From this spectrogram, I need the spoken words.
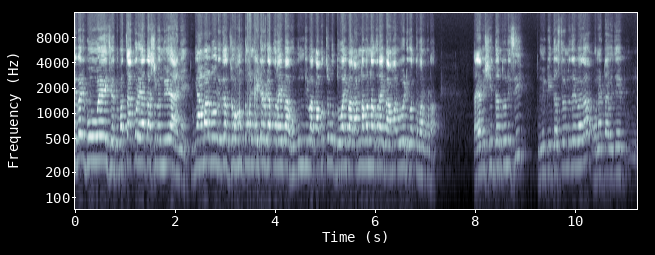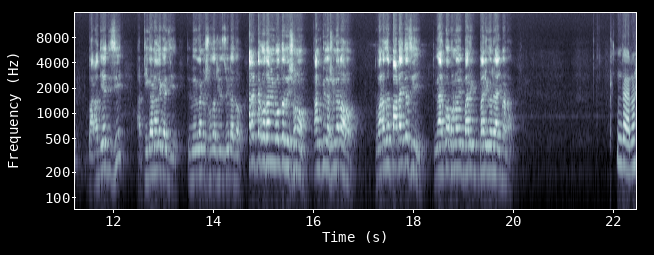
এবারে বউ হয়ে আইছে, তোমার চাকরে এত আশি বন্ধু আয় নাই। তুমি আমার বউ যখন তখন এটা ওটা করাইবা, হুকুম দিবা, কাপড় চোপড় ধোয়াইবা, রান্না বান্না করাইবা, আমার বউ এটি করতে পারব না। তাই আমি সিদ্ধান্ত নিছি, তুমি বৃদ্ধাশ্রমে যাইবা ওনারটা ওই যে ভাড়া দিয়ে দিছি, আর ঠিকানা লেখাইছি, তুমি ওখানে সোজা সোজাসুজি চলে দাও আরেকটা কথা আমি বলতেছি, শোনো কান খুলে শুনে রাখো। তোমার যে পাঠাইতেছি তুমি আর কখনো ওই বাড়ি বাড়ি ঘরে আইবা না। দাঁড়া।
